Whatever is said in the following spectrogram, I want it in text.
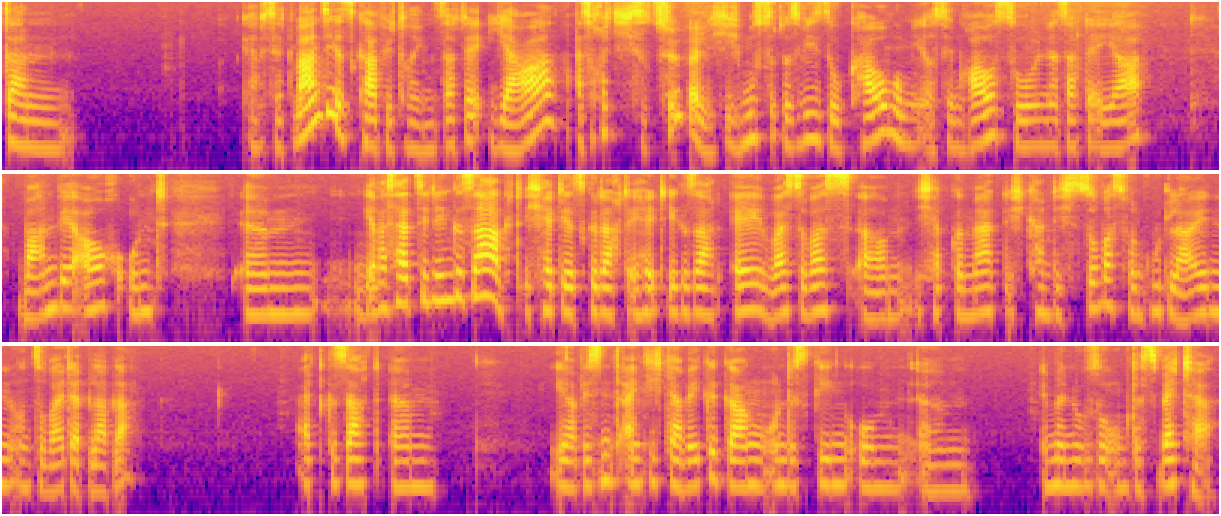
dann ich habe gesagt, waren Sie jetzt Kaffee trinken? Sagt er, ja, also richtig so zögerlich. Ich musste das wie so Kaugummi aus dem rausholen. Da sagt er, ja, waren wir auch. Und ähm, ja, was hat sie denn gesagt? Ich hätte jetzt gedacht, er hätte ihr gesagt, ey, weißt du was, ähm, ich habe gemerkt, ich kann dich sowas von gut leiden und so weiter, bla bla. Er hat gesagt, ähm, ja, wir sind eigentlich da weggegangen und es ging um ähm, immer nur so um das Wetter.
